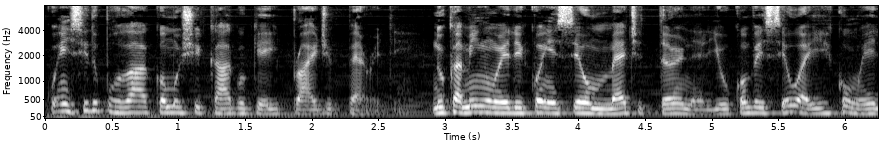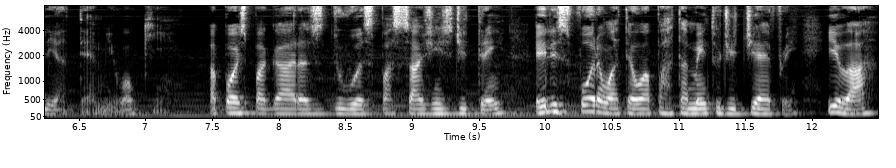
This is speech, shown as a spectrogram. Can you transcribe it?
conhecido por lá como Chicago Gay Pride Parade. No caminho, ele conheceu Matt Turner e o convenceu a ir com ele até Milwaukee. Após pagar as duas passagens de trem, eles foram até o apartamento de Jeffrey e lá,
